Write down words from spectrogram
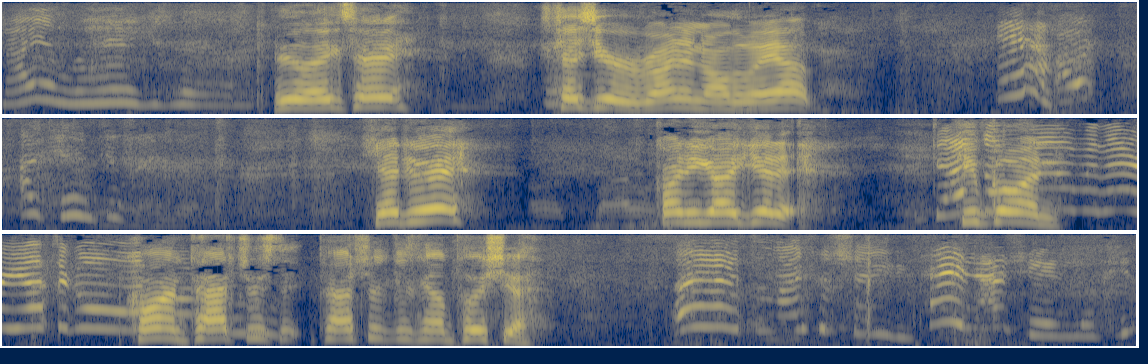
Now your legs hurt. Your legs hurt? It's because you were running all the way up. Yeah. I, I can't do it. Can't do it? Come on, you gotta get it. Dad, Keep going. go Over there. You have to go. Come on, Patrick. Patrick is gonna push you. Oh, yeah, it's nice and shady. Hey, not shady looking.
